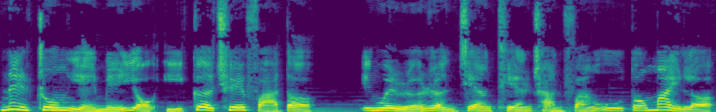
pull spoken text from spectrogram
内中也没有一个缺乏的，因为人人将田产房屋都卖了，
